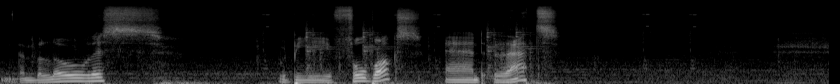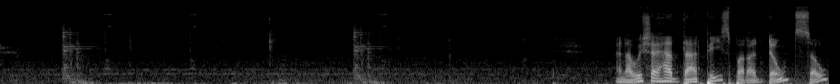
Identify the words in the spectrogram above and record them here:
And then below this would be full blocks, and that And I wish I had that piece, but I don't, so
